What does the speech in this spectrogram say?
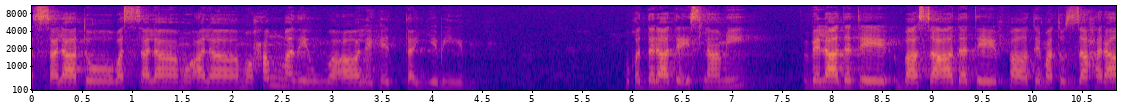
अस्सलातो वस्सलामु अला मुहम्मद व आलिहि तय्यबीन मुक़द्दरात इस्लामी विलादत बासआदत फ़ातिमतुज़्ज़हरा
